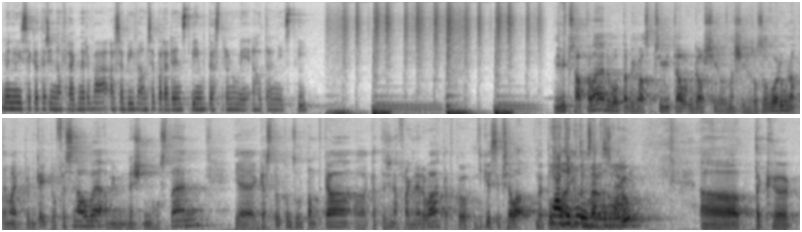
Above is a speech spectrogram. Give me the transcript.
jmenuji se Kateřina Fragnerová a zabývám se poradenstvím v gastronomii a hotelnictví. Milí přátelé, dovolte, abych vás přivítal u dalšího z našich rozhovorů na téma, jak podnikají profesionálové a mým dnešním hostem je gastrokonzultantka eh, Kateřina Fragnerová. Katko, díky, že jsi přijala mé pozvání k tomuhle rozhovoru. A, tak eh,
